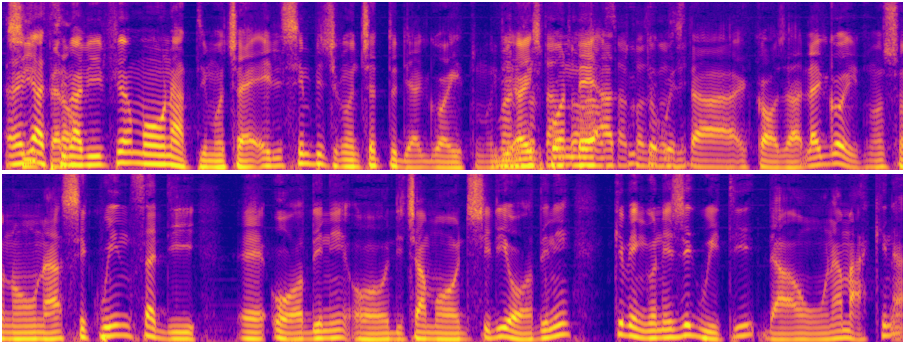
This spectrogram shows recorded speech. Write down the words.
ma- Sì, Ragazzi, però- ma vi fermo un attimo, cioè è il semplice concetto di algoritmo, di- risponde a tutta questa cosa. L'algoritmo sono una sequenza di eh, ordini o diciamo sì, di ordini che vengono eseguiti da una macchina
